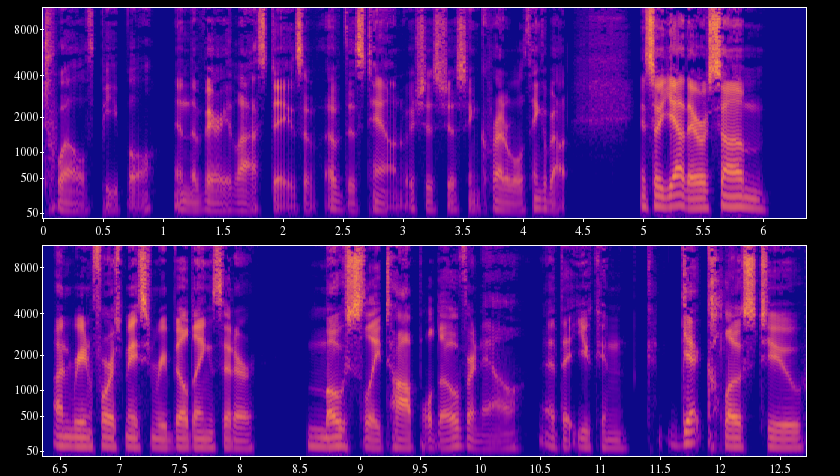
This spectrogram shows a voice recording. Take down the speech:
twelve people in the very last days of of this town, which is just incredible to think about. And so, yeah, there are some unreinforced masonry buildings that are mostly toppled over now uh, that you can get close to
